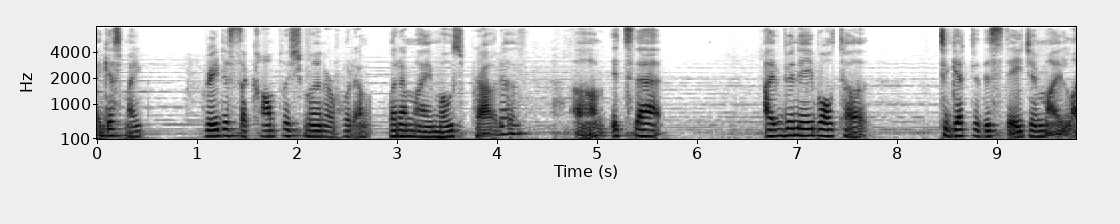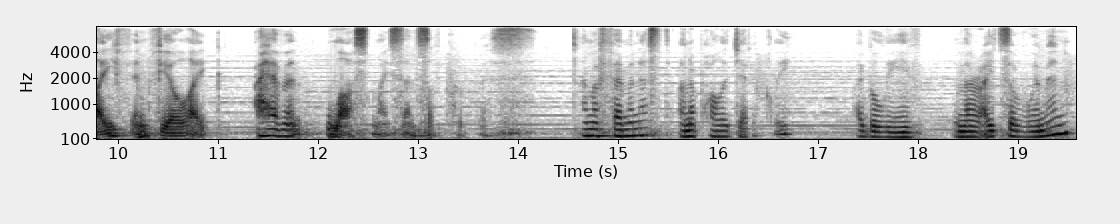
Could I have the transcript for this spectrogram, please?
I guess my greatest accomplishment or what, am, what am I most proud of? Um, it's that I've been able to, to get to this stage in my life and feel like I haven't lost my sense of purpose. I'm a feminist unapologetically. I believe in the rights of women.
